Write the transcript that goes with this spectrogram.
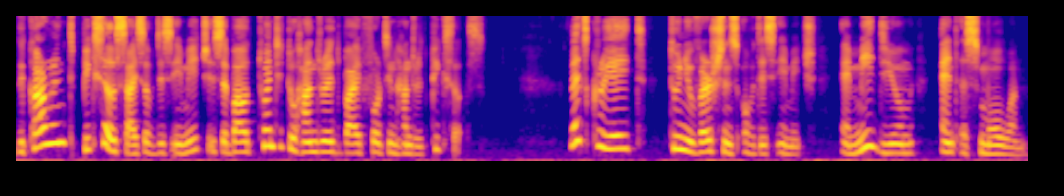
The current pixel size of this image is about 2200 by 1400 pixels. Let's create two new versions of this image, a medium and a small one.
